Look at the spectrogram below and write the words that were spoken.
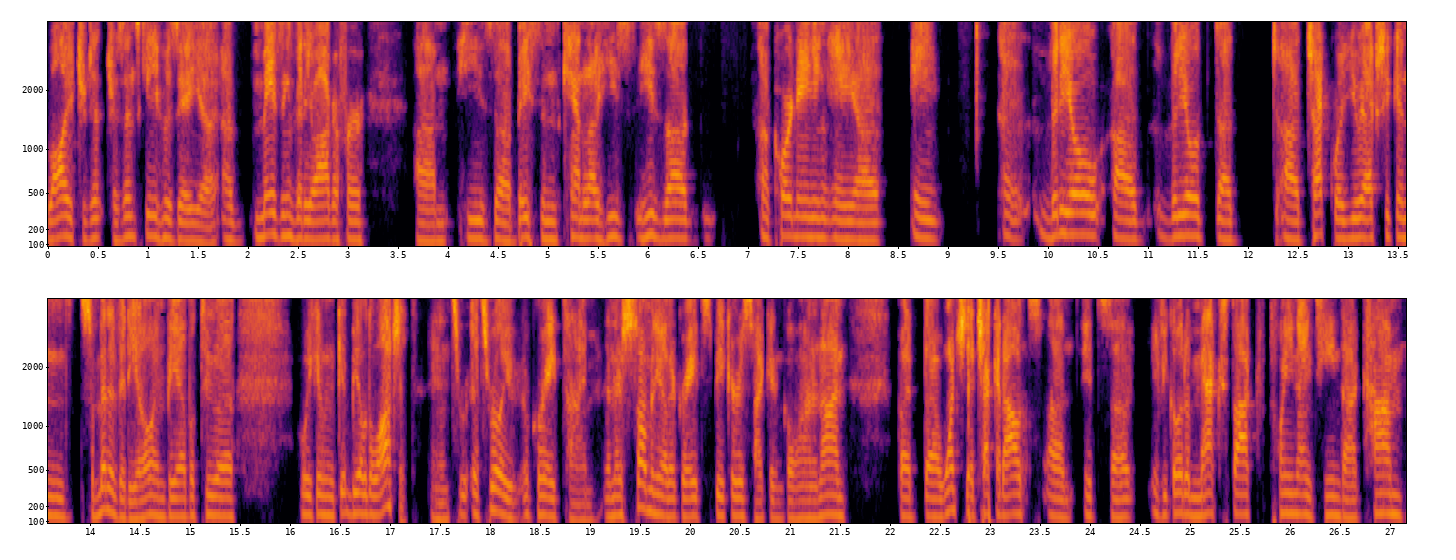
Wally Cherwinski, who's a, uh, a amazing videographer, um, he's uh, based in Canada. He's he's uh, uh, coordinating a uh, a, a video uh, video uh, uh, check where you actually can submit a video and be able to. Uh, we can be able to watch it, and it's it's really a great time. And there's so many other great speakers. I can go on and on but uh, I want you to check it out. Um, it's uh, if you go to macstock2019.com,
